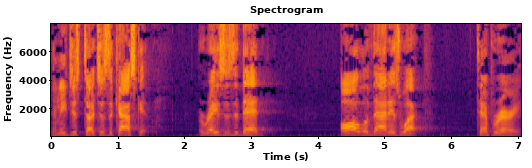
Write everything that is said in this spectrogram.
And he just touches the casket or raises the dead. All of that is what? Temporary.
